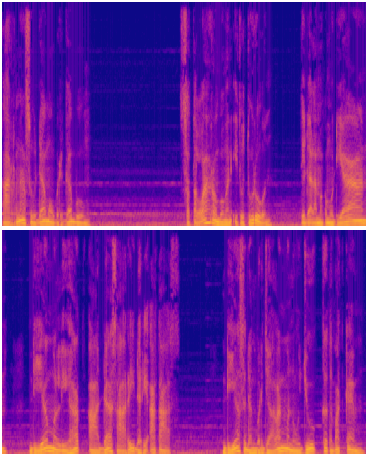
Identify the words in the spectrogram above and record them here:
karena sudah mau bergabung. Setelah rombongan itu turun, tidak lama kemudian dia melihat ada Sari dari atas. Dia sedang berjalan menuju ke tempat camp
